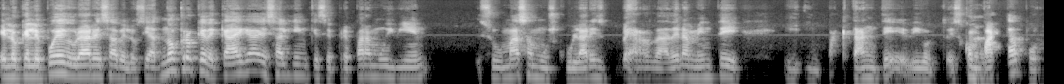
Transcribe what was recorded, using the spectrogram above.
en lo que le puede durar esa velocidad. No creo que decaiga, es alguien que se prepara muy bien, su masa muscular es verdaderamente impactante, digo, es compacta por,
